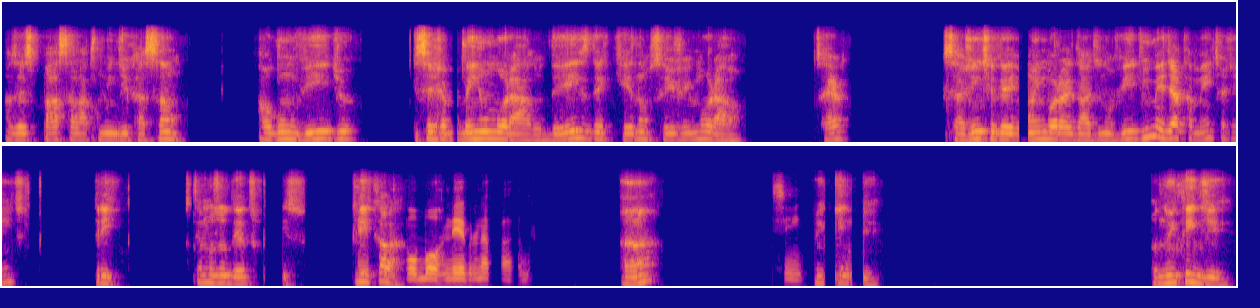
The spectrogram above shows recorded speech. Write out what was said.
às vezes passa lá como indicação, algum vídeo que seja bem humorado, desde que não seja imoral, certo? Se a gente vê uma imoralidade no vídeo, imediatamente a gente clica. Nós temos o dedo para isso. Clica lá. O humor negro, né, Pablo? Hã? Sim. Não entendi. Eu não entendi.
